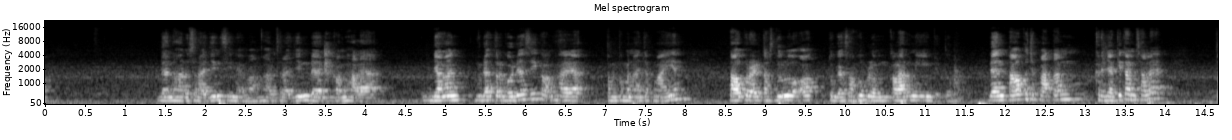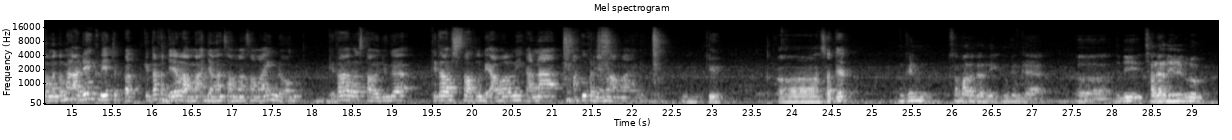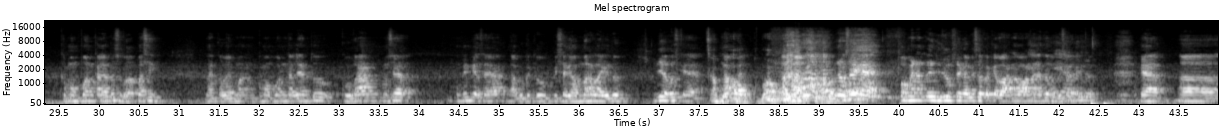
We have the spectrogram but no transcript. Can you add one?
dan harus rajin sih memang harus rajin dan kalau misalnya jangan mudah tergoda sih kalau misalnya teman-teman ajak main tahu prioritas dulu oh tugas aku belum kelar nih gitu. Dan tahu kecepatan kerja kita misalnya teman-teman ada yang kerja cepat kita kerjanya lama jangan sama-samain dong. Kita harus tahu juga kita harus start lebih awal nih karena aku kerjanya lama gitu. Oke. Eh, Satya? Mungkin sama lah kali mungkin kayak eh, jadi sadar diri dulu kemampuan kalian tuh seberapa sih? Nah kalau emang kemampuan kalian tuh kurang maksudnya mungkin kayak saya nggak begitu bisa gambar lah gitu jadi harus kayak ah, bohong bohong Nah, maksudnya kayak permainannya jujur saya nggak bisa pakai warna-warna itu nggak Iya, bisa gitu. Kayak eh,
